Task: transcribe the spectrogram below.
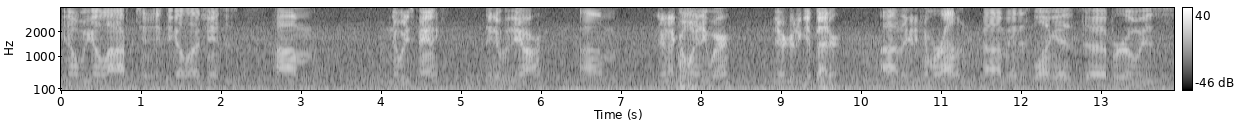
You know, we got a lot of opportunities. They got a lot of chances. Um, nobody's panicked. They know who they are. Um, they're not going anywhere. They're going to get better. Uh, they're going to come around. Um, and as long as uh, Burrow is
